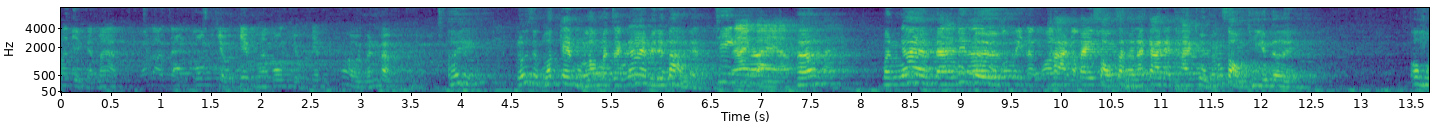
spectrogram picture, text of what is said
สนิทกันมากเพราะเราจะวงเขียวเข้มครับวงเขียวเข้มโอ้ยมันแบบ เฮ้ยรู้สึกว่าเกมของเรามันจะง่ายไปหรือเปล่าเนี่ยจริงง่ายไปครับ ฮะมันง่ายนะนี่คือต้องมีตะกอนผ่านไปสองสถานการณ์เนี่ยทายถูกทั้งสองทีมเลย โอ้โห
